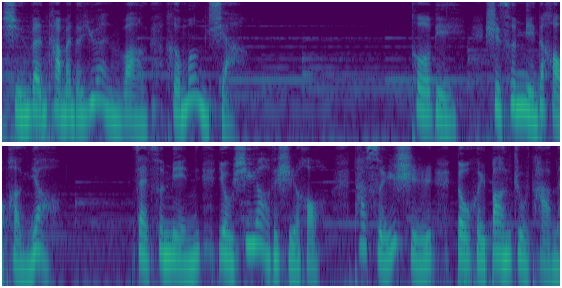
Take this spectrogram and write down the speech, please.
询问他们的愿望和梦想。托比是村民的好朋友，在村民有需要的时候，他随时都会帮助他们。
